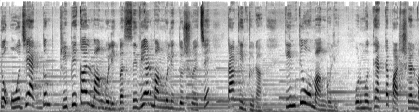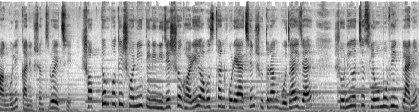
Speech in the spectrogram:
তো ও যে একদম ট্রিপিক্যাল মাঙ্গলিক বা সিভিয়ার মাঙ্গলিক দোষ রয়েছে, তা কিন্তু না। কিন্তু ও মাঙ্গলিক। ওর মধ্যে একটা পার্শিয়াল মাঙ্গলিক কানেকশনস রয়েছে। সপ্তম পথে শনি তিনি নিজস্ব ঘরেই অবস্থান করে আছেন, সুতরাং বোঝাই যায়, শনি হচ্ছে স্লো মুভিং প্ল্যানেট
